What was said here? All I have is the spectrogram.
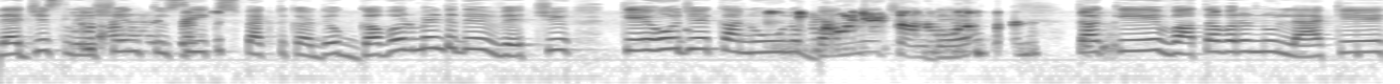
legislation ਤੁਸੀਂ ਐਕਸਪੈਕਟ ਕਰਦੇ ਹੋ? ਗਵਰਨਮੈਂਟ ਦੇ ਵਿੱਚ ਕਿਹੋ ਜਿਹੇ ਕਾਨੂੰਨ ਬਣਨੇ ਚਾਹੀਦੇ ਆ ਤਾਂ ਕਿ ਵਾਤਾਵਰਣ ਨੂੰ ਲੈ ਕੇ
